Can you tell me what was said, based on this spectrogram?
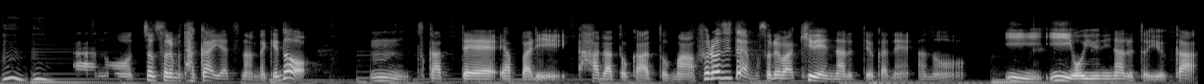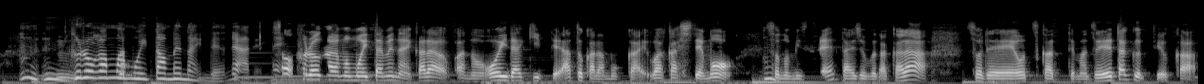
うんうん。あのちょっとそれも高いやつなんだけど、うん、使ってやっぱり肌とかあとまあ風呂自体もそれは綺麗になるっていうかねあのいいいいお湯になるというか。うんうん、うん。風呂釜も傷めないんだよねあれね。そう。風呂からももう傷めないからあの追い炊きって後からもう一回沸かしてもうん。その水で大丈夫だから、それを使ってまあ贅沢っていうか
